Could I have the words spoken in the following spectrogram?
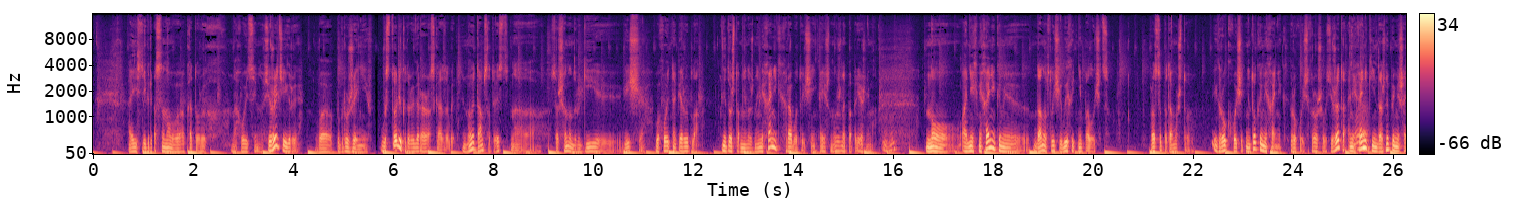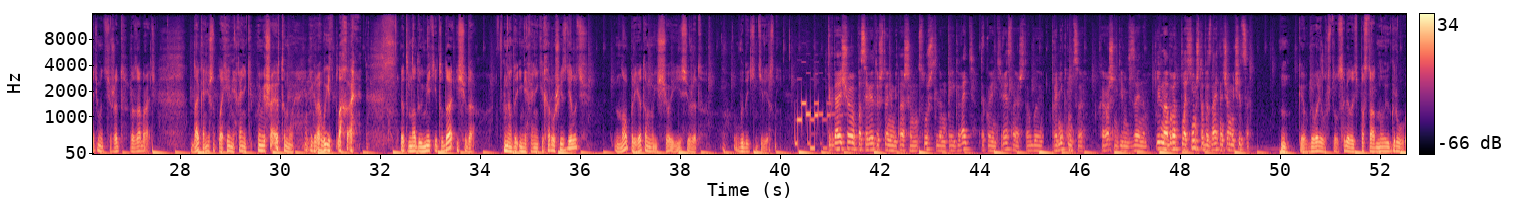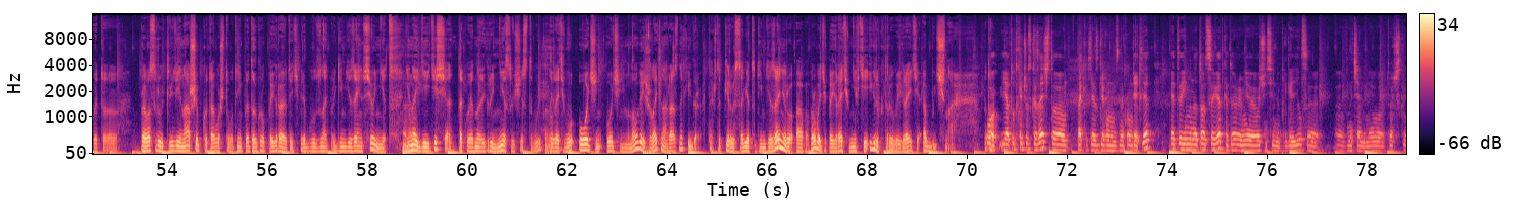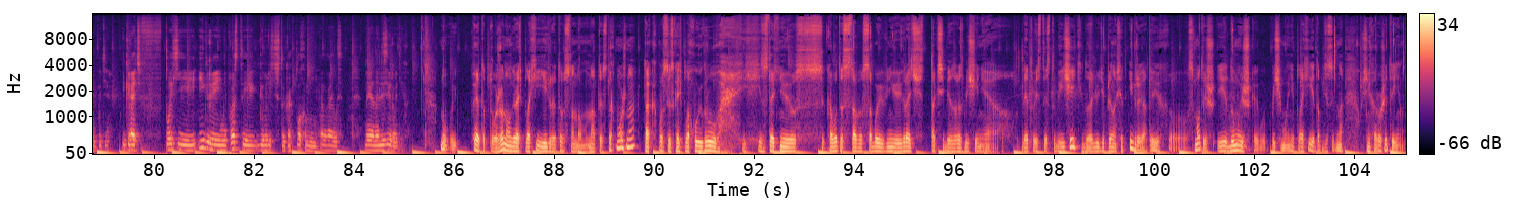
А есть игры, основного которых находится именно в сюжете игры, в погружении в историю, которую игра рассказывает. Ну и там, соответственно, совершенно другие вещи выходят на первый план. Не то, что мне нужны механики работающие, они, конечно, нужны по-прежнему. Но одних механиками в данном случае выехать не получится. Просто потому, что игрок хочет не только механик, игрок хочет хорошего сюжета, а механики не должны помешать ему этот сюжет разобрать. Да, конечно, плохие механики помешают ему, игра выйдет плохая. Поэтому надо уметь и туда, и сюда. Надо и механики хорошие сделать, но при этом еще и сюжет выдать интересный. Тогда еще посоветую что-нибудь нашим слушателям поиграть, такое интересное, чтобы проникнуться хорошим геймдизайном. Или наоборот, плохим, чтобы знать, на чем учиться. Как я говорил, что советовать просто одну игру – это провоцирует людей на ошибку того, что вот они по эту игру поиграют и теперь будут знать про геймдизайн все, нет. Ага. Не надейтесь, а такой одной игры не существует. Надо играть в очень-очень много и желательно разных игр. Так что первый совет геймдизайнеру, а попробуйте поиграть не в те игры, в которые вы играете обычно. Потом... О, я тут хочу сказать, что так как я с Германом знаком 5 лет, это именно тот совет, который мне очень сильно пригодился э, в начале моего творческого пути. Играть в плохие игры и не просто говорить, что как плохо мне не понравилось, но и анализировать их. Ну, это тоже, но играть плохие игры, это в основном на тестах можно. Так, просто искать плохую игру и, и заставить нее кого-то с собой в нее играть, так себе развлечение. Для этого есть тестовые ячейки, куда люди приносят игры, а ты их э, смотришь и думаешь, как бы, почему они плохие. Это действительно очень хороший тренинг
